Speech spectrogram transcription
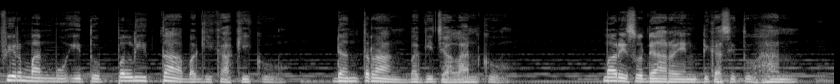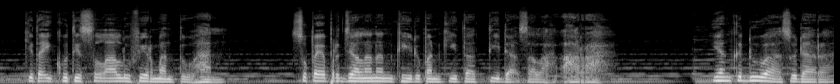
Firman-Mu itu pelita bagi kakiku dan terang bagi jalanku. Mari saudara yang dikasih Tuhan, kita ikuti selalu firman Tuhan, supaya perjalanan kehidupan kita tidak salah arah. Yang kedua, saudara,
